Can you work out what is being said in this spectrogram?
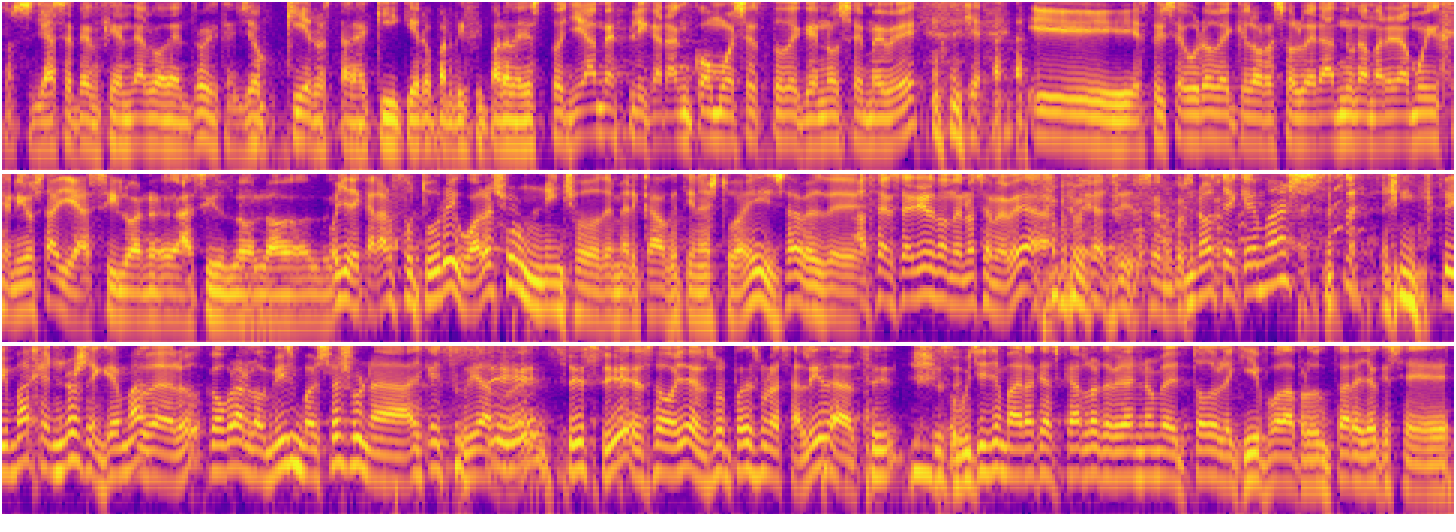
pues ya se te enciende algo dentro y dices, yo quiero estar aquí, quiero participar de esto, ya me explicarán cómo es esto de que no se me ve y estoy seguro de que lo resolverán de una manera muy ingeniosa y así lo han- así lo, lo- oye, de cara al futuro, igual es un nicho de mercado que tienes tú ahí, ¿sabes? De... hacer series donde no se me vea. Así. Pues- no te quemas, tu imagen no se quema, Claro. cobras lo mismo. Eso es una. Hay que estudiarlo. ¿eh? Sí, sí, sí, eso, oye, eso puede ser una salida, sí. sí, sí. Pues muchísimas gracias, Carlos, de verdad, en nombre de todo el equipo, la productora, yo que sé,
